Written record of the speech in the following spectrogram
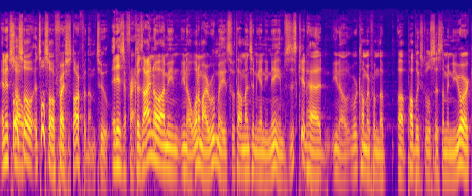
And it's So- also it's also a fresh start for them too. It is a fresh. Because I know, I mean, you know, one of my roommates, without mentioning any names, this kid had, you know, we're coming from the uh, public school system in New York.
